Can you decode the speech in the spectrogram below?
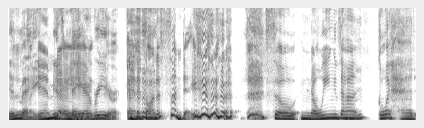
in uh, May. In May. It's May every year. And it's on a Sunday. so knowing that, mm-hmm. go ahead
